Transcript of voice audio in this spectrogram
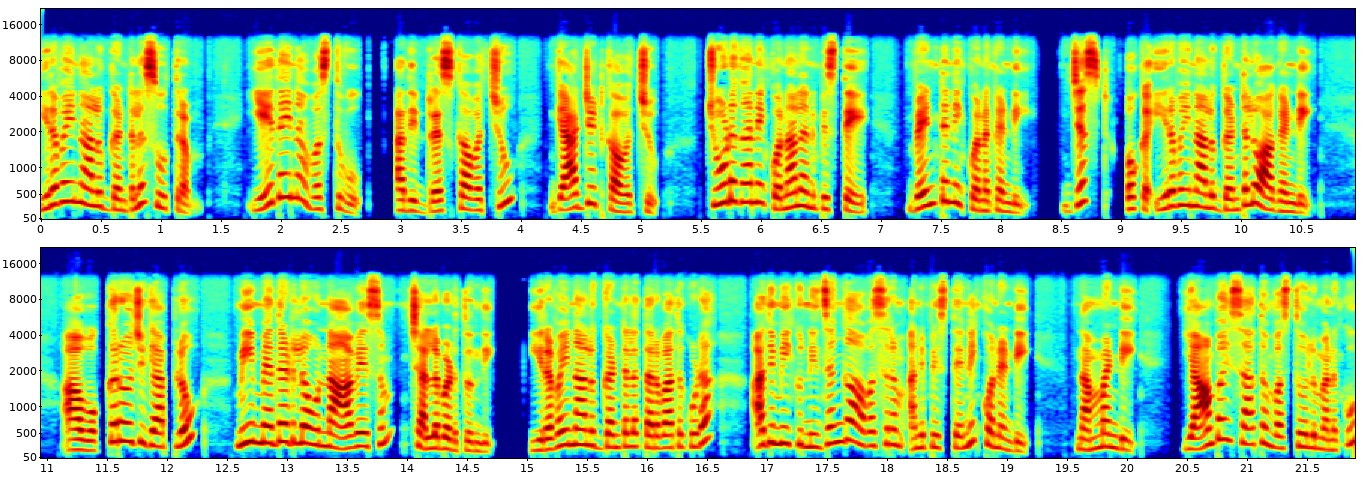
ఇరవై నాలుగు గంటల సూత్రం. ఏదైనా వస్తువు అది డ్రెస్ కావచ్చు గ్యాడ్జెట్ కావచ్చు చూడగానే కొనాలనిపిస్తే వెంటనే కొనకండి. జస్ట్ ఒక ఇరవై నాలుగు గంటలు ఆగండి. ఆ ఒక్కరోజు గ్యాప్లో మీ మెదడులో ఉన్న ఆవేశం చల్లబడుతుంది. ఇరవై నాలుగు గంటల తర్వాత కూడా అది మీకు నిజంగా అవసరం అనిపిస్తేనే కొనండి. నమ్మండి యాభై శాతం వస్తువులు మనకు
